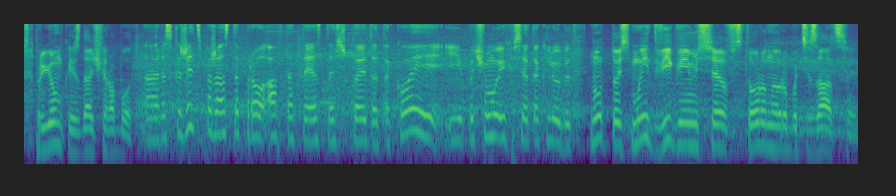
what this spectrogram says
с приемкой и сдачей работы. А расскажите, пожалуйста, про автотесты, что это такое и почему их все так любят? Ну, то есть мы двигаемся в сторону роботизации,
